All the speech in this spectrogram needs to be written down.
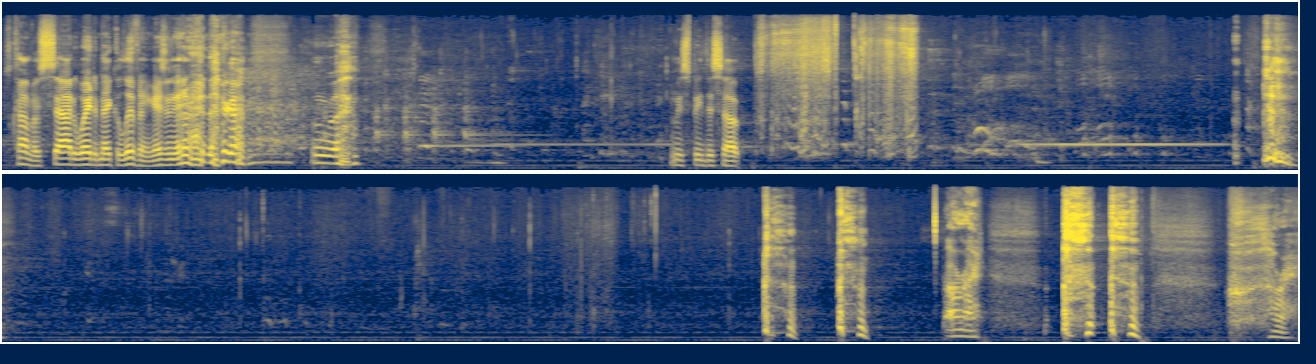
It's kind of a sad way to make a living, isn't it? Let me speed this up. All right. All right.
